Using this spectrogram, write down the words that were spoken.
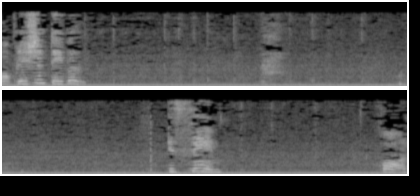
operation table is same for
